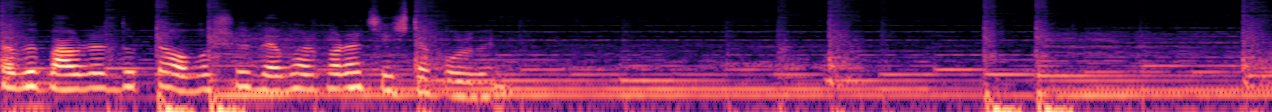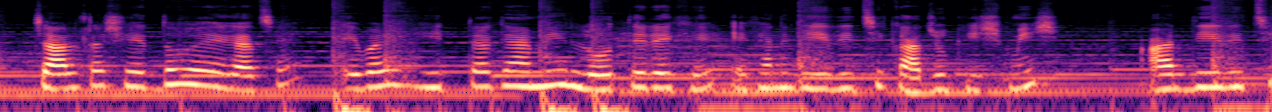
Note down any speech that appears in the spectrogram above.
তবে পাউডার দুধটা অবশ্যই ব্যবহার করার চেষ্টা করবেন। চালটা সেদ্ধ হয়ে গেছে। এবার হিটটাকে আমি লোতে রেখে এখানে দিয়ে দিচ্ছি কাজু কিশমিশ আর দিয়ে দিচ্ছি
